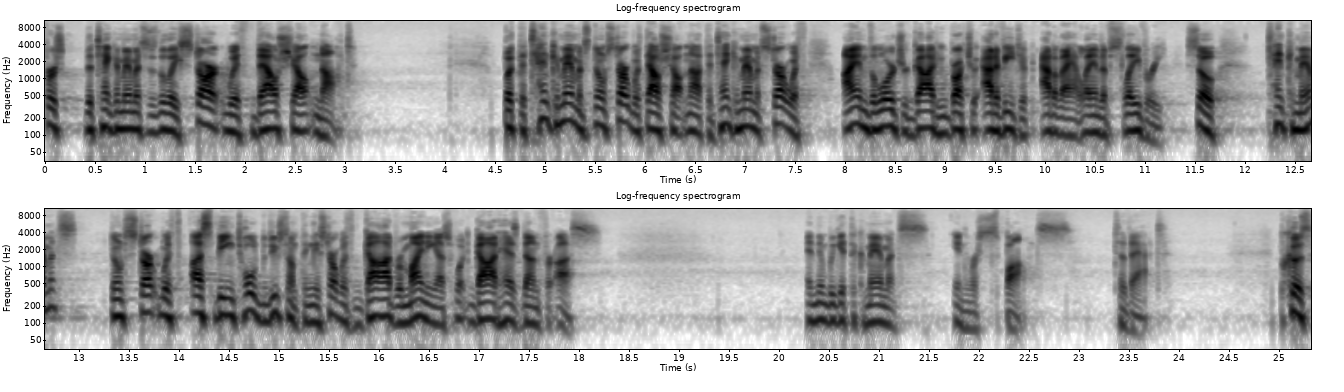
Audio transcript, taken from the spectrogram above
first the Ten Commandments as though they start with "Thou shalt not." But the Ten Commandments don't start with "Thou shalt not." The Ten Commandments start with "I am the Lord your God who brought you out of Egypt, out of that land of slavery." So, Ten Commandments don't start with us being told to do something. They start with God reminding us what God has done for us. And then we get the commandments in response to that. Because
